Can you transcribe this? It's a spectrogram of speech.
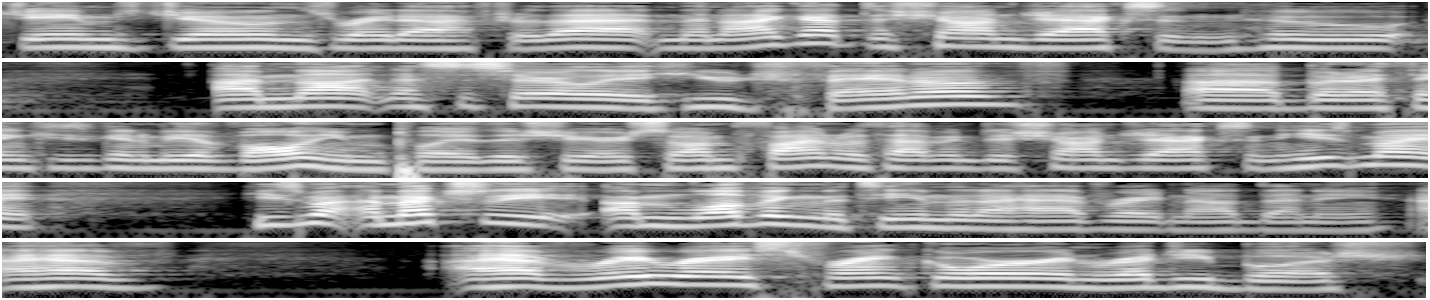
James Jones right after that. And then I got DeSean Jackson, who I'm not necessarily a huge fan of, uh, but I think he's going to be a volume play this year. So I'm fine with having DeSean Jackson. He's my, he's my. I'm actually I'm loving the team that I have right now, Denny. I have, I have Ray Rice, Frank Gore, and Reggie Bush,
